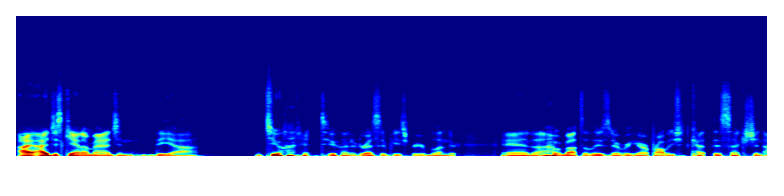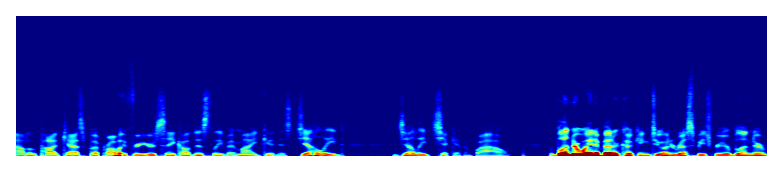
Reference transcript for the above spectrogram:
I, I just can't imagine the uh, 200, 200 recipes for your blender and uh, I'm about to lose it over here. I probably should cut this section out of the podcast, but probably for your sake, I'll just leave it. My goodness, jellied, jellied chicken. Wow. The blender way to better cooking 200 recipes for your blender.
